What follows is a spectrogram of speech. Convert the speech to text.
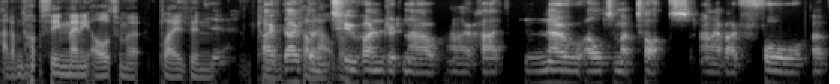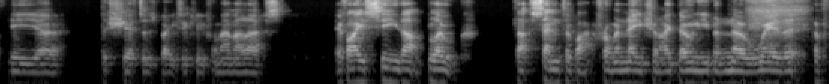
and I've not seen many ultimate players been Yeah. kind I've, of I've done out. of 200 now, and I've had no ultimate tots, and I've had four of the uh, the shitters basically from MLS. If I see that bloke, that centre back from a nation, I don't even know where the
